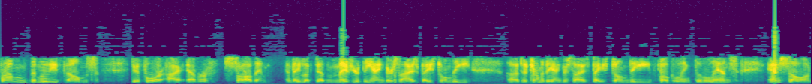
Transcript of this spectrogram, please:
from the movie films before I ever saw them and they looked at and measured the angular size based on the uh, determined the angular size based on the focal length of the lens and so on.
